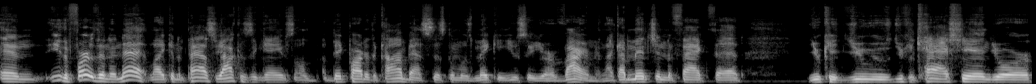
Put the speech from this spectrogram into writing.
And even further than that, like in the past Yakuza games, a, big part of the combat system was making use of your environment. Like I mentioned, the fact that you could use, you can cash in your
